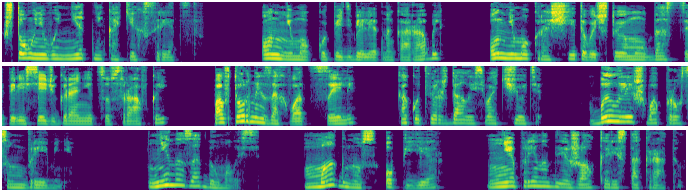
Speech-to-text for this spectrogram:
что у него нет никаких средств. Он не мог купить билет на корабль, он не мог рассчитывать, что ему удастся пересечь границу с Равкой. Повторный захват цели, как утверждалось в отчете, был лишь вопросом времени. Нина задумалась. Магнус Опьер не принадлежал к аристократам.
